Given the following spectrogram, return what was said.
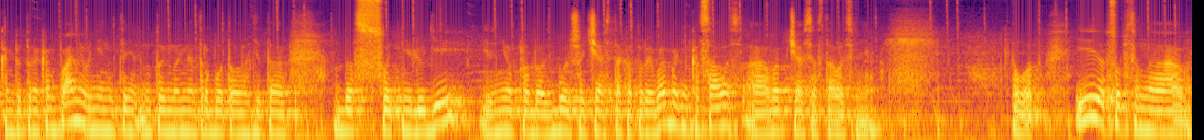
компьютерную компанию. В ней на, на тот момент работало где-то до сотни людей. Из нее продалась большая часть, та, которая веба не касалась, а веб-часть осталась мне. Вот. И, собственно,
